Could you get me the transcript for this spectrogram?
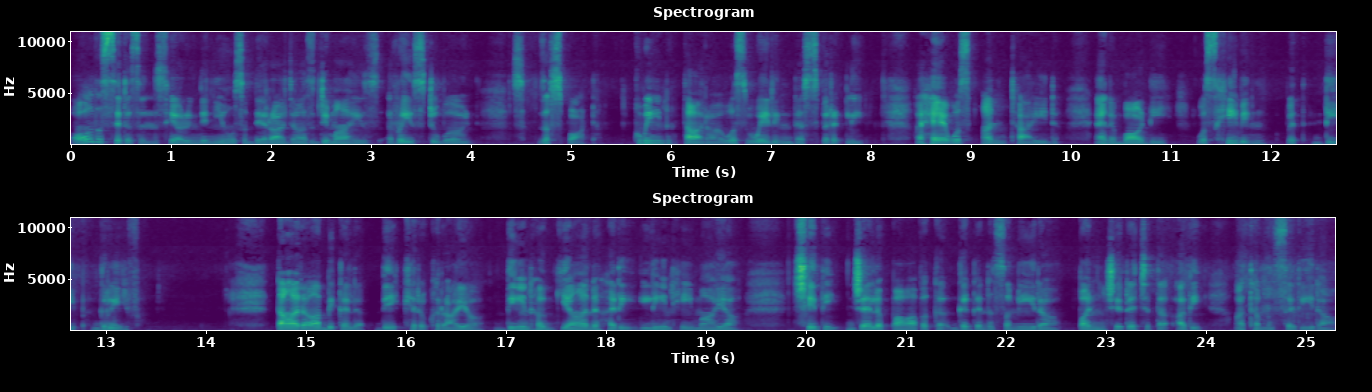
All the citizens, hearing the news of their Raja's demise, raced towards the spot. Queen Tara was wailing desperately. Her hair was untied and her body was heaving with deep grief. तारा बिकल देख रुखराया दीन ज्ञान हरि लीन ही माया छिदि जल पावक गगन समीरा पंज रचित अधि अथम सरीरा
